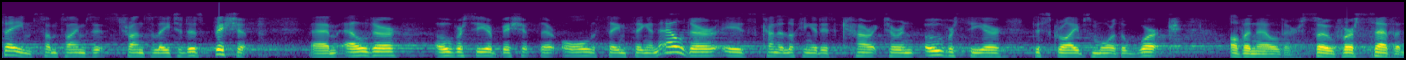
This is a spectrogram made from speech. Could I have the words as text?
same. Sometimes it's translated as bishop. Um, elder, overseer, bishop, they're all the same thing. An elder is kind of looking at his character. An overseer describes more the work of an elder. So verse 7.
